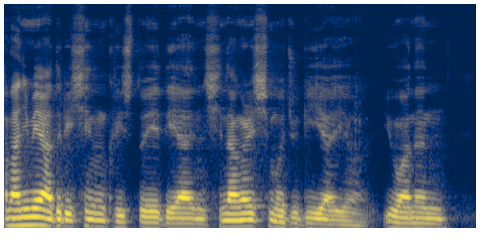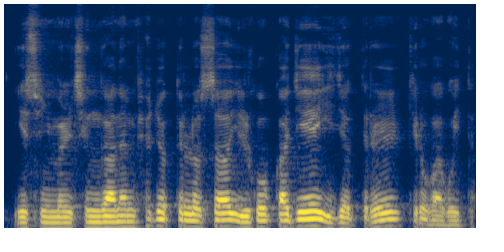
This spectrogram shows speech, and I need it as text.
하나님의 아들이신 그리스도에 대한 신앙을 심어주기 위하여 요한은 예수님을 증거하는 표적들로서 일곱 가지의 이적들을 기록하고 있다.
